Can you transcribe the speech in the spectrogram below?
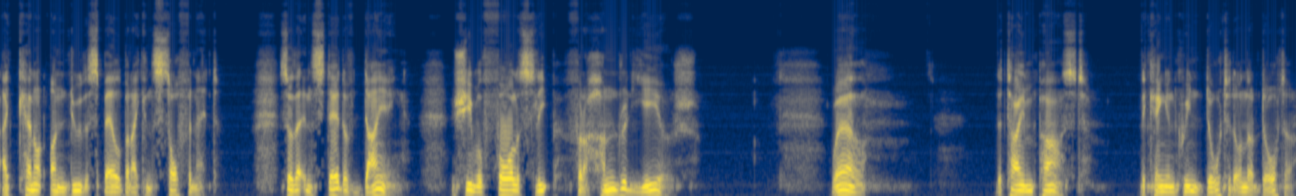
I cannot undo the spell, but I can soften it, so that instead of dying, she will fall asleep for a hundred years. Well, the time passed. The king and queen doted on their daughter,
